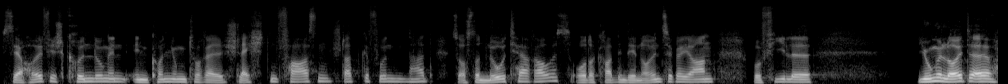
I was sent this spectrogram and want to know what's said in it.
sehr häufig Gründungen in konjunkturell schlechten Phasen stattgefunden hat, so aus der Not heraus oder gerade in den 90er Jahren, wo viele junge Leute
